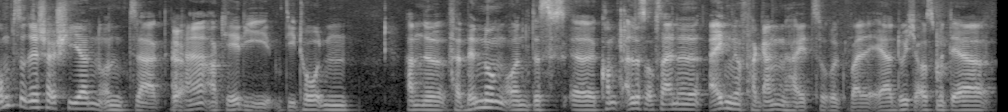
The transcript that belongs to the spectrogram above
rumzurecherchieren und sagt, Ja. aha, okay, die, die Toten haben eine Verbindung und das äh, kommt alles auf seine eigene Vergangenheit zurück, weil er durchaus mit der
